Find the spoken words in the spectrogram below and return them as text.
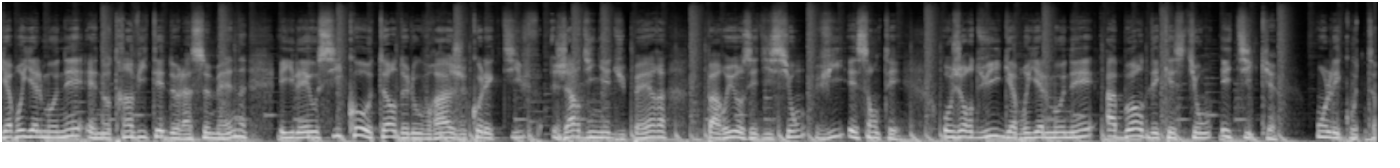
Gabriel Monet est notre invité de la semaine et il est aussi co-auteur de l'ouvrage collectif Jardinier du Père, paru aux éditions Vie et Santé. Aujourd'hui, Gabriel Monet aborde les questions éthiques. On l'écoute.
